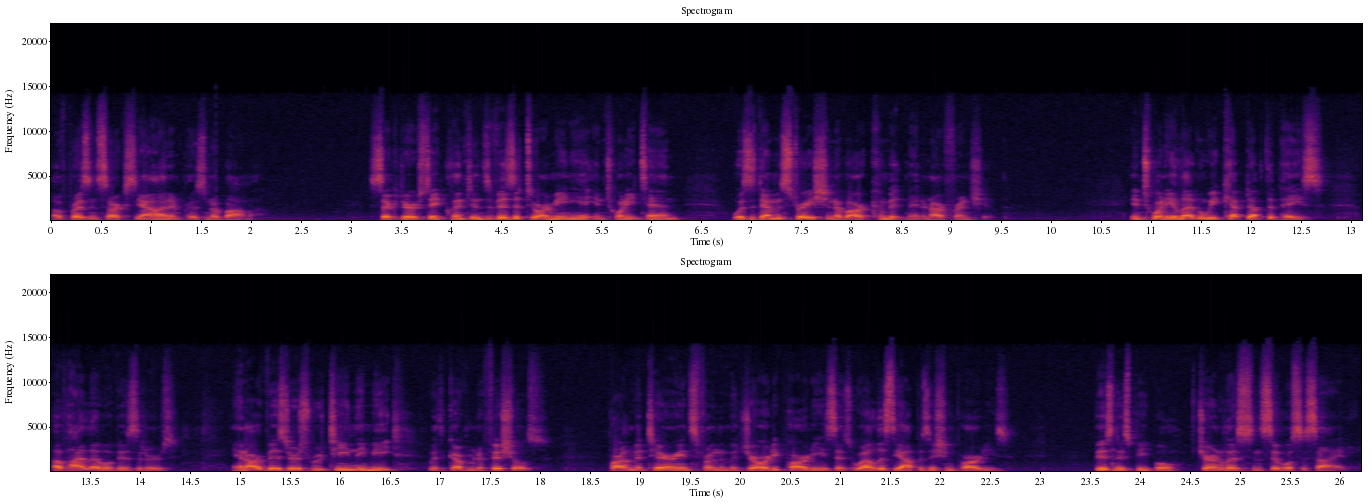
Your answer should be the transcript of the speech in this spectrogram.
of President Sargsyan and President Obama. Secretary of State Clinton's visit to Armenia in 2010 was a demonstration of our commitment and our friendship. In 2011, we kept up the pace of high-level visitors, and our visitors routinely meet with government officials, parliamentarians from the majority parties as well as the opposition parties, business people, journalists, and civil society.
